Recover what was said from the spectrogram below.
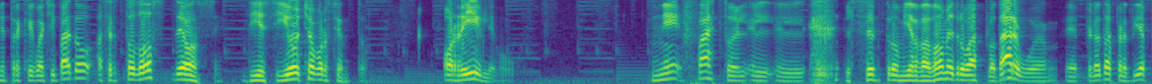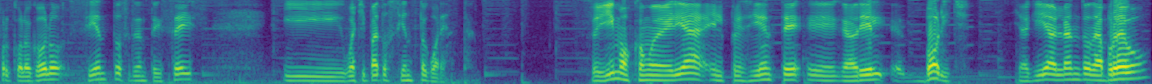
Mientras que Guachipato acertó 2 de 11, 18%. Horrible, po. nefasto. El, el- el- centro mierdadómetro va a explotar, weón. Eh, pelotas perdidas por Colo Colo 176 y Huachipato 140. Seguimos, como debería el presidente eh, Gabriel eh, Boric. Y aquí hablando de apruebo,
